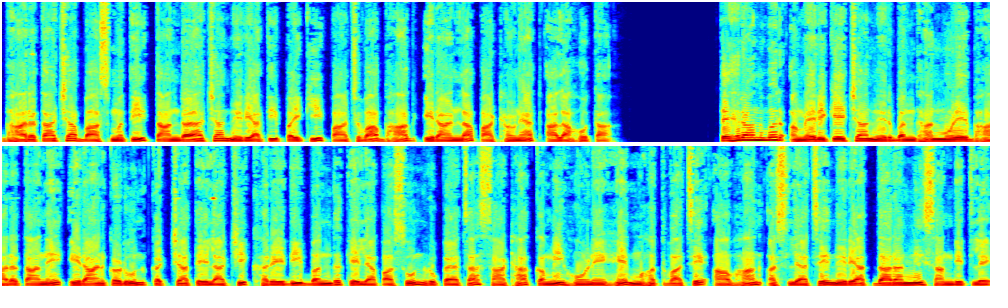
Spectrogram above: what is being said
भारताच्या बासमती तांदळाच्या निर्यातीपैकी पाचवा भाग इराणला पाठवण्यात आला होता. तेहरानवर अमेरिकेच्या निर्बंधांमुळे भारताने इराणकडून कच्च्या तेलाची खरेदी बंद केल्यापासून रुपयाचा साठा कमी होणे हे महत्त्वाचे आव्हान असल्याचे निर्यातदारांनी सांगितले.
